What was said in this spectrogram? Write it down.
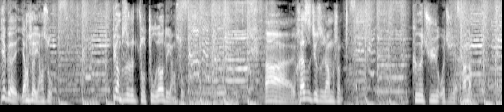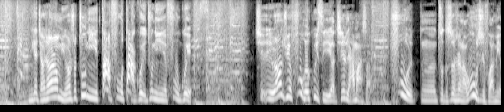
一个影响因素，并不是主主要的因素啊，还是就是人们说格局，我觉得真的。你看，经常人们有人说祝你大富大贵，祝你富贵。其实有人觉得富和贵是一样的，其实两码事。富，嗯、指的是什么？物质方面；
